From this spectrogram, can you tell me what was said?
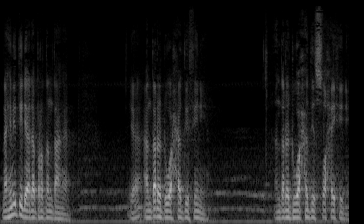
Nah ini tidak ada pertentangan ya antara dua hadis ini, antara dua hadis sahih ini.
